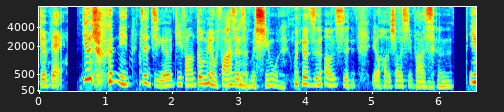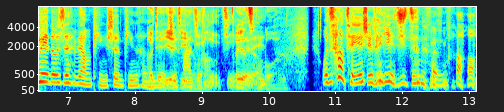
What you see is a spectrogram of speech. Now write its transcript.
对不对？就是说你这几个地方都没有发生什么新闻，我就知道是有好消息发生了，因为都是非常平顺平衡的去发展业绩，而且成果很好。我知道产业学的业绩真的很好，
